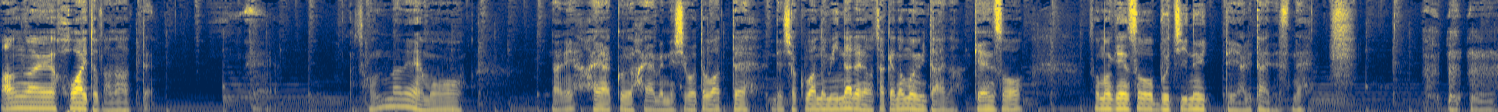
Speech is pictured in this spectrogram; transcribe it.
案外ホワイトだなって。そんなね、もう、何？早く早めに仕事終わって、で、職場のみんなで、お酒飲むみたいな幻想？その幻想をぶち抜いてやりたいですね。うんうん。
